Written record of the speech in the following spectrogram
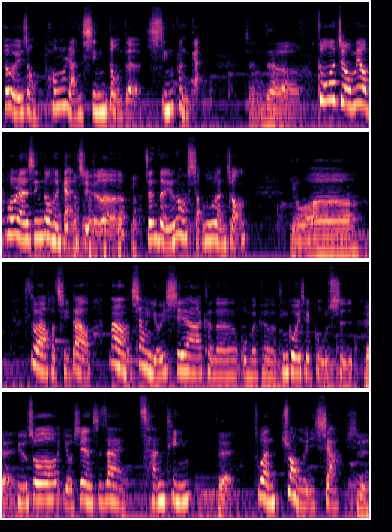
都有一种怦然心动的兴奋感。真的，多久没有怦然心动的感觉了？真的有那种小鹿乱撞。有啊，对啊，好期待哦。那像有一些啊，可能我们可能有听过一些故事，对，比如说有些人是在餐厅，对，突然撞了一下，是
